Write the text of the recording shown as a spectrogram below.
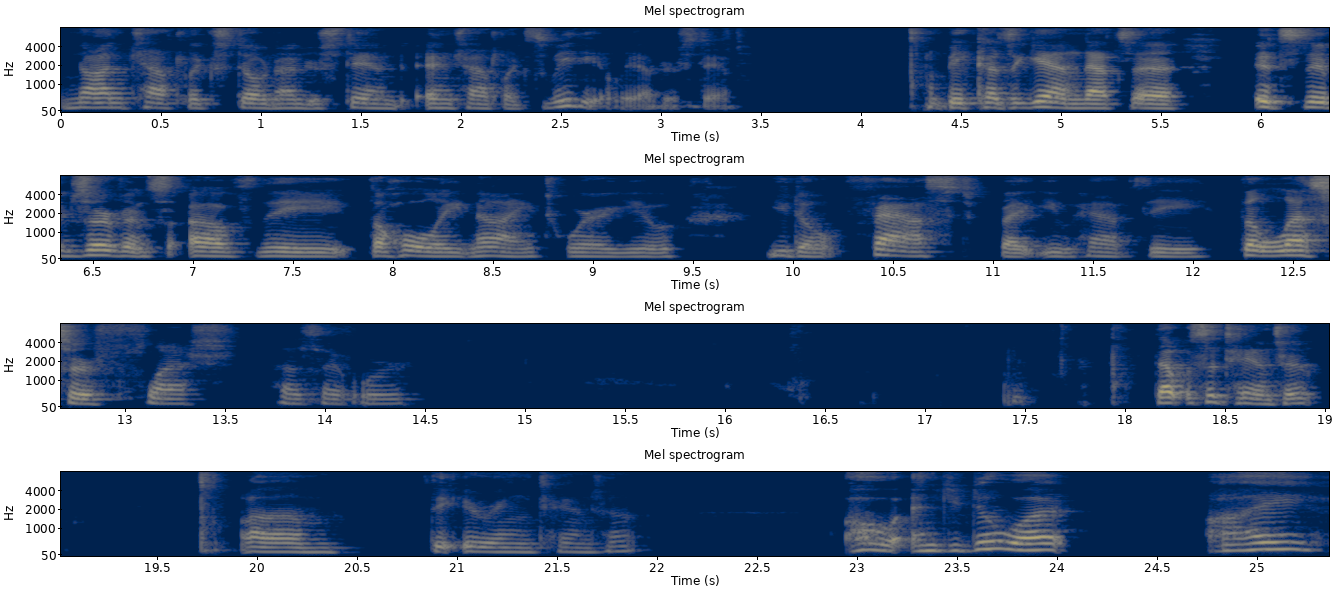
non Catholics don't understand and Catholics immediately understand. Because again, that's a it's the observance of the the holy night where you you don't fast, but you have the the lesser flesh, as it were. That was a tangent. Um, the earring tangent. Oh, and you know what? I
